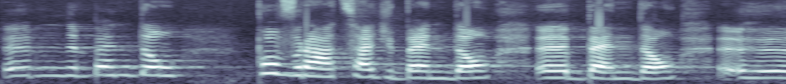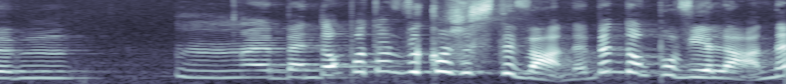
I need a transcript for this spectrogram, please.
em, będą powracać, będą, e, będą em, mm, będą potem wykorzystywane, będą powielane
